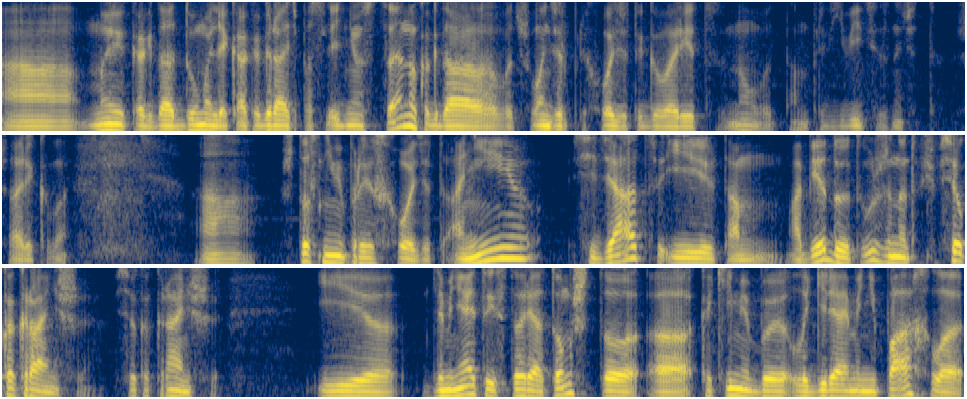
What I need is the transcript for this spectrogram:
А, Мы, когда думали, как играть последнюю сцену, когда вот Швондер приходит и говорит, ну вот там предъявите, значит, Шарикова, а, что с ними происходит? Они сидят и там обедают, ужинают, все как раньше, все как раньше. И для меня это история о том, что э, какими бы лагерями ни пахло,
